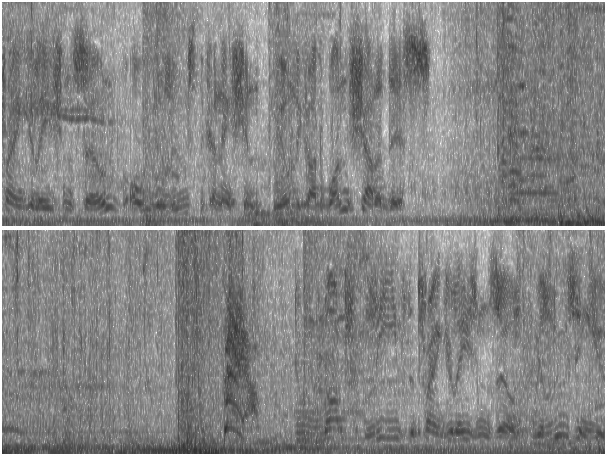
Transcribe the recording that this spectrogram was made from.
Triangulation zone or we will lose the connection. We only got one shot at this. BAM! Do not leave the triangulation zone. We're losing you.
